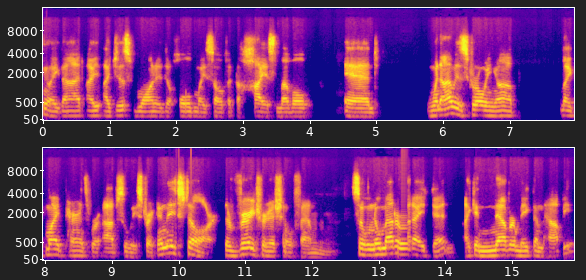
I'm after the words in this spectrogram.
like that. I, I just wanted to hold myself at the highest level. And when I was growing up, like my parents were absolutely strict and they still are. They're very traditional family. Mm. So no matter what I did, I can never make them happy.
